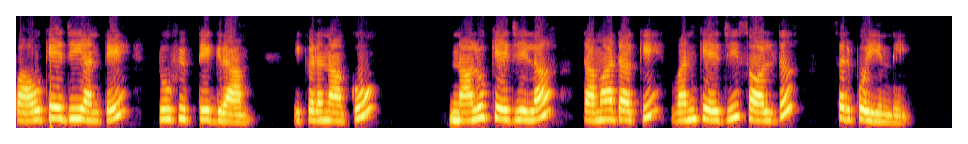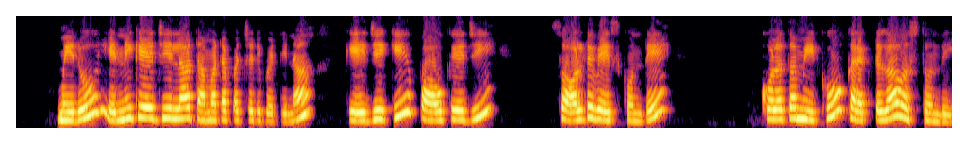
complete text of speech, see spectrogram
పావు కేజీ అంటే టూ ఫిఫ్టీ గ్రామ్. ఇక్కడ నాకు నాలుగు కేజీల టమాటాకి వన్ కేజీ సాల్ట్ సరిపోయింది. మీరు ఎన్ని కేజీల టమాటా పచ్చడి పెట్టినా కేజీకి పావు కేజీ సాల్ట్ వేసుకుంటే కొలత మీకు కరెక్ట్గా వస్తుంది.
